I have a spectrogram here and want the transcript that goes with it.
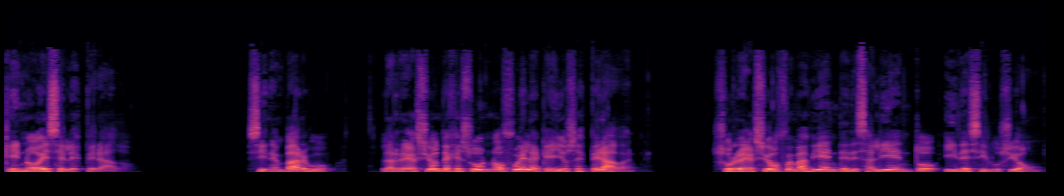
que no es el esperado. Sin embargo, la reacción de Jesús no fue la que ellos esperaban. Su reacción fue más bien de desaliento y desilusión,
